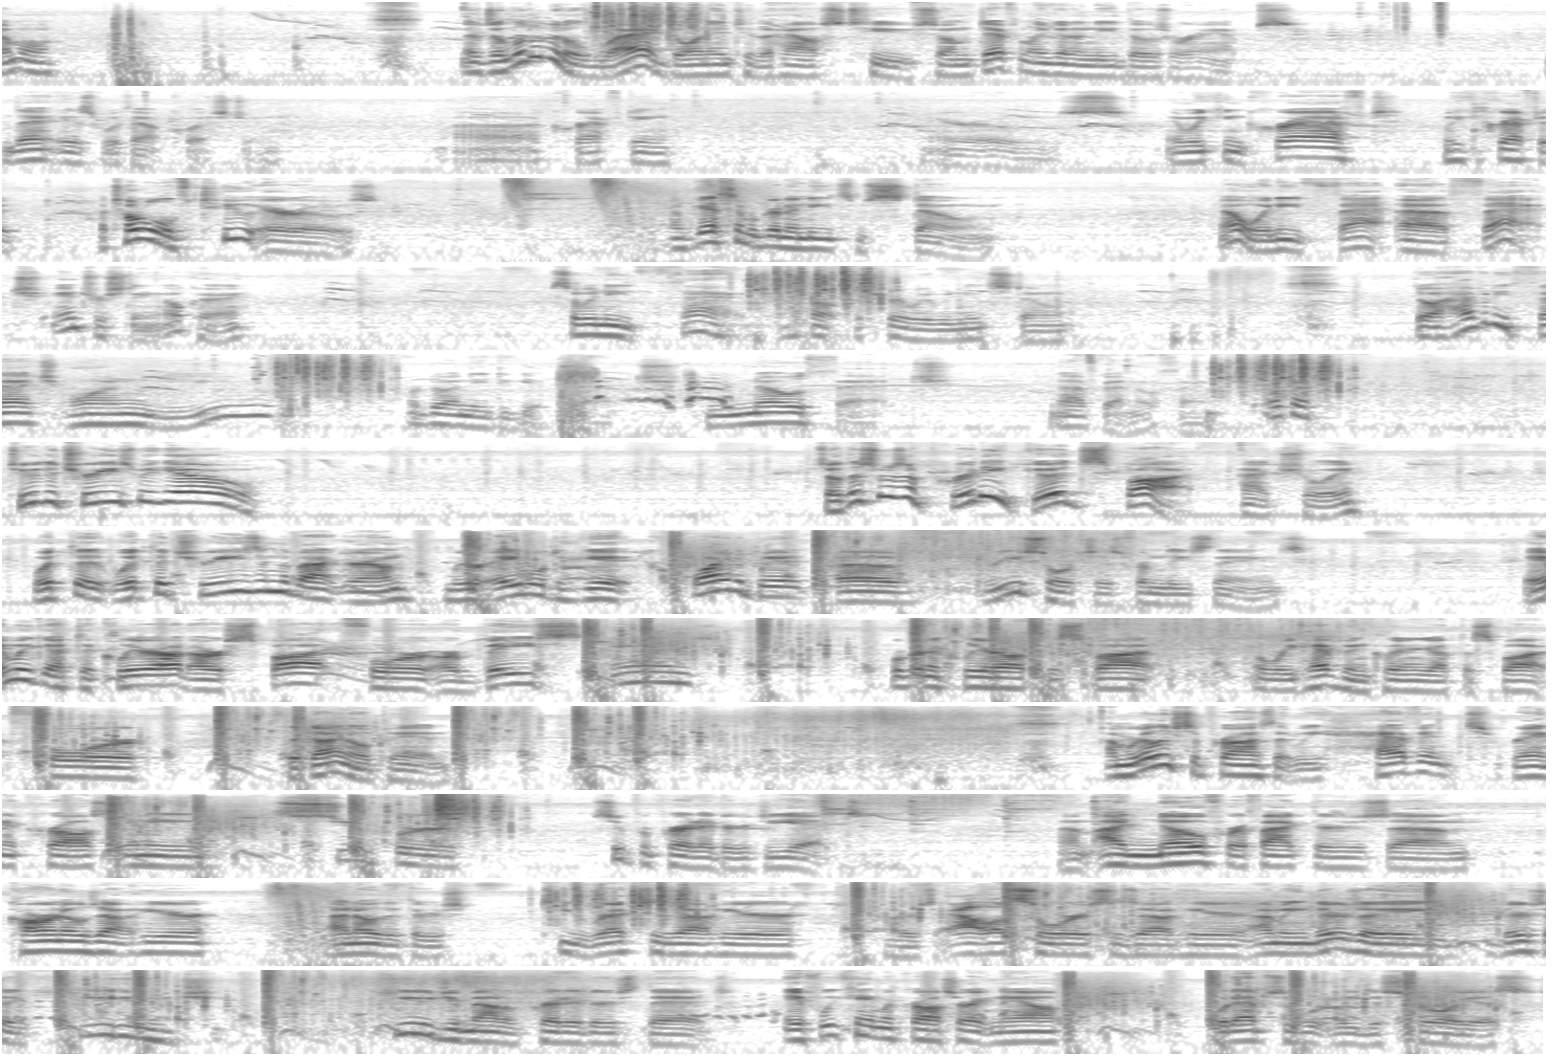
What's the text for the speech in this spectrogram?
Come on. There's a little bit of lag going into the house too, so I'm definitely to need those ramps. That is without question. Uh, crafting arrows. And we can craft, we can craft a, a total of two arrows. I'm guessing we're to need some stone. No, we need that uh, thatch. Interesting. Okay. So we need thatch. I thought for sure we would need stone. Do I have any thatch on you? Or do I need to get thatch? No thatch. Now I've got no thatch. Okay. To the trees we go. So this was a pretty good spot, actually. With the with the trees in the background, we were able to get quite a bit of resources from these things. And we got to clear out our spot for our base, and we're going to clear out the spot, or we have been clearing out the spot for the dino pen. I'm really surprised that we haven't ran across any super super predators yet. Um, I know for a fact there's um, Carnos out here. I know that there's T-Rexes out here. There's Allosauruses out here. I mean, there's a there's a huge huge amount of predators that if we came across right now would absolutely destroy us.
